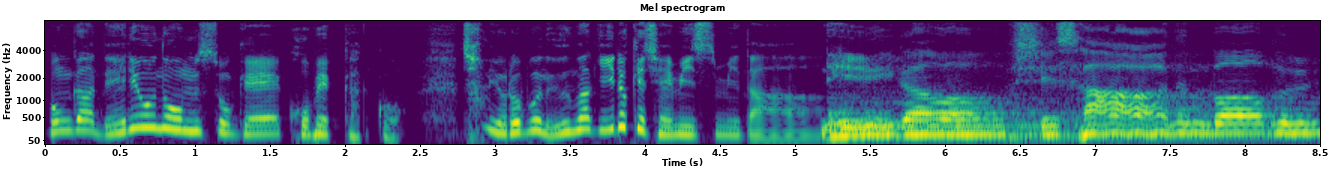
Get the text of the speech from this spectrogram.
뭔가 내려놓음 속에 고백 같고 참 여러분 음악이 이렇게 재미있습니다. 네가 없이 사는 법을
